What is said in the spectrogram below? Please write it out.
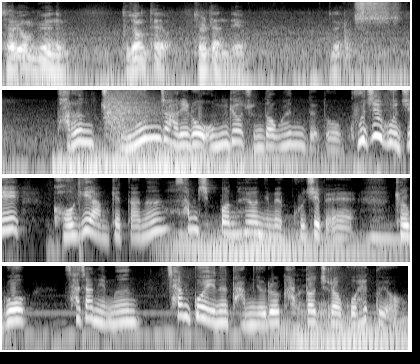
자리 옮기면은 부정태요. 절대 안 돼요. 네. 다른 좋은 자리로 옮겨준다고 했는데도 굳이 굳이 거기에 앉겠다는 30번 회원님의 고집에 결국 사장님은 창고에 있는 담요를 갖다 주라고 했고요.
